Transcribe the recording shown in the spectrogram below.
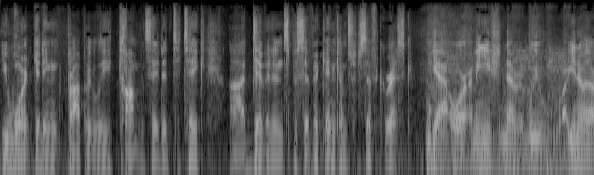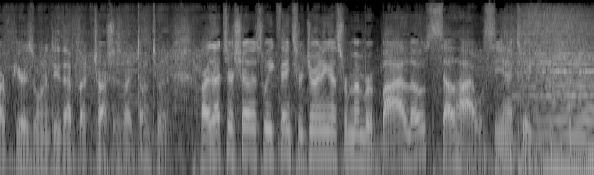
You weren't getting properly compensated to take uh, dividend specific, income specific risk. Yeah, or I mean, you should never. We, you know, our peers want to do that, but Josh is right. Don't do it. All right, that's our show this week. Thanks for joining us. Remember, buy low, sell high. We'll see you next week.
